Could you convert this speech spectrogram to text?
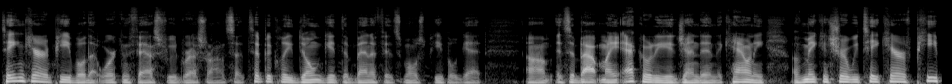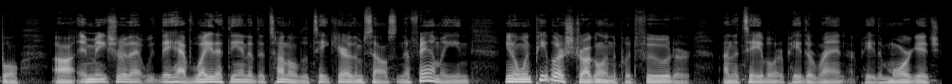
taking care of people that work in fast food restaurants that typically don't get the benefits most people get. Um, it's about my equity agenda in the county of making sure we take care of people uh, and make sure that we, they have light at the end of the tunnel to take care of themselves and their family. And you know, when people are struggling to put food or on the table or pay the rent or pay the mortgage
